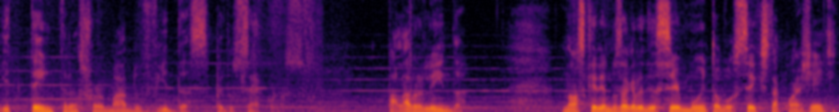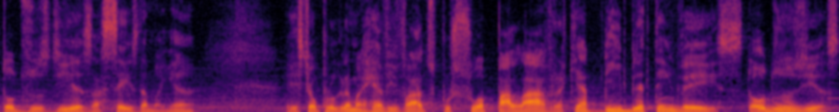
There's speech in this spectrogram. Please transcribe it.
e tem transformado vidas pelos séculos. Palavra linda. Nós queremos agradecer muito a você que está com a gente todos os dias às seis da manhã. Este é o programa Reavivados por Sua Palavra, que a Bíblia tem vez, todos os dias.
